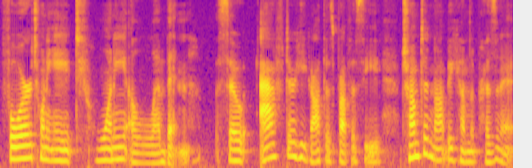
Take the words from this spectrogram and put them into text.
for 28 2011. So after he got this prophecy, Trump did not become the president.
